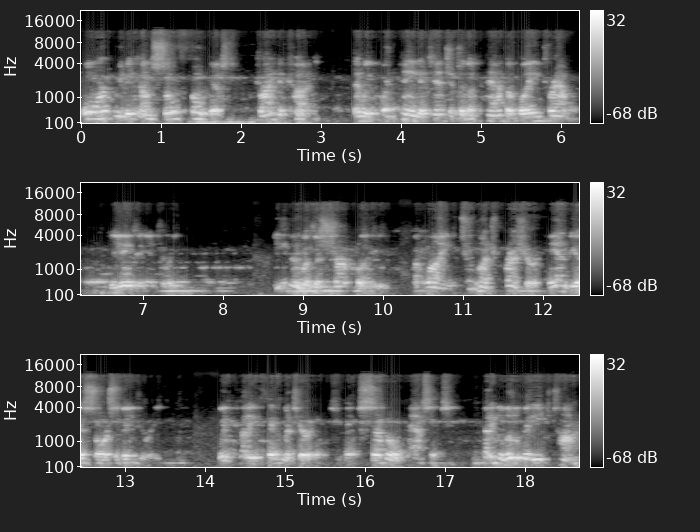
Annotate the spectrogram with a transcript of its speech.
or we become so focused trying to cut that we quit paying attention to the path of blade travel, leading to injury. Even with a sharp blade, applying too much pressure can be a source of injury. When cutting thick materials, make several passes, cutting a little bit each time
